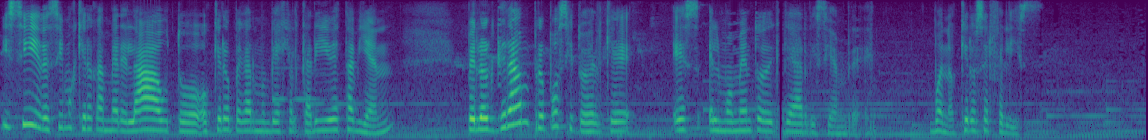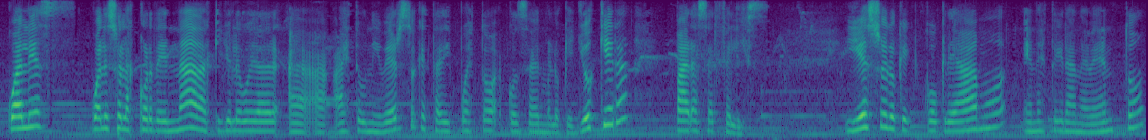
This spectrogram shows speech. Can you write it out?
Y sí, decimos quiero cambiar el auto o quiero pegarme un viaje al Caribe, está bien. Pero el gran propósito es el que es el momento de crear diciembre. Bueno, quiero ser feliz. ¿Cuáles, ¿Cuáles son las coordenadas que yo le voy a dar a, este universo que está dispuesto a concederme lo que yo quiera para ser feliz? Y eso es lo que co-creamos en este gran evento.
